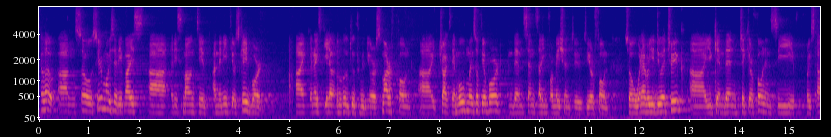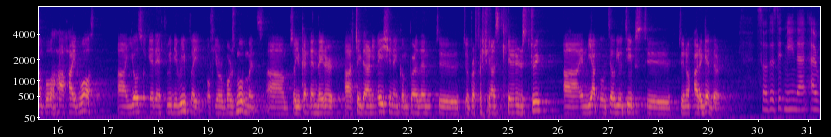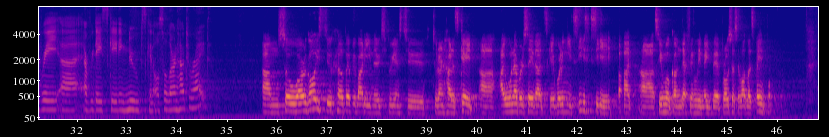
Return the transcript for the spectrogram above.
Hello, um, so Sermo is a device uh, that is mounted underneath your skateboard. Uh, connects via Bluetooth with your smartphone. Uh, it tracks the movements of your board and then sends that information to, to your phone. So whenever you do a trick, uh, you can then check your phone and see, for example, how high it was. Uh, you also get a 3D replay of your board's movements. Um, so you can then later uh, check that animation and compare them to, to a professional skater's trick. Uh, and the app will tell you tips to, to know how to get there. So does it mean that every everyday skating noobs can also learn how to ride? Um, so our goal is to help everybody in their experience to, to learn how to skate. Uh, I will never say that skateboarding is easy, but uh, can definitely make the process a lot less painful.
